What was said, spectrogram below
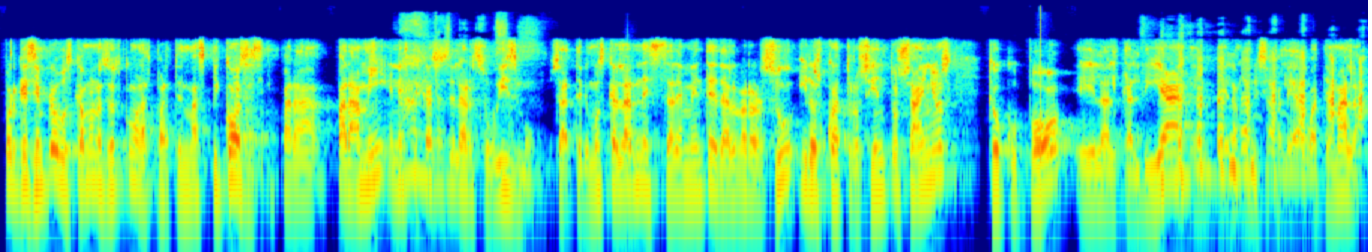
porque siempre buscamos nosotros como las partes más picosas. Y para, para mí, en este caso, es el arzubismo. O sea, tenemos que hablar necesariamente de Álvaro Arzú y los 400 años que ocupó eh, la alcaldía de la Municipalidad de Guatemala.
